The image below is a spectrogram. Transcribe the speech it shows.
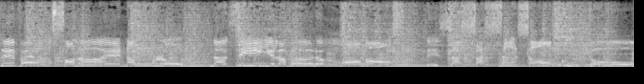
déversant la haine à flot, nazi et la belle romance, des assassins sans couteau.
